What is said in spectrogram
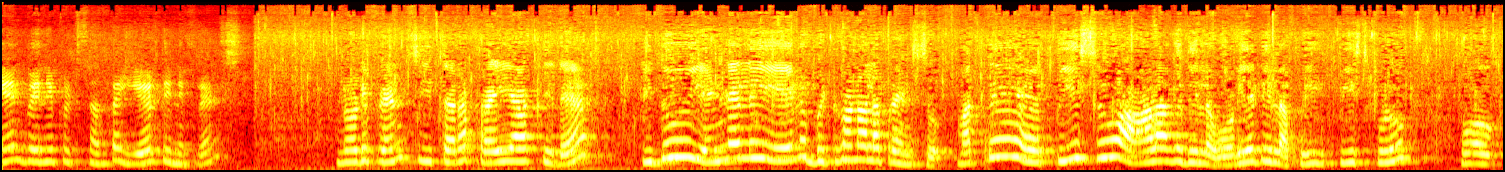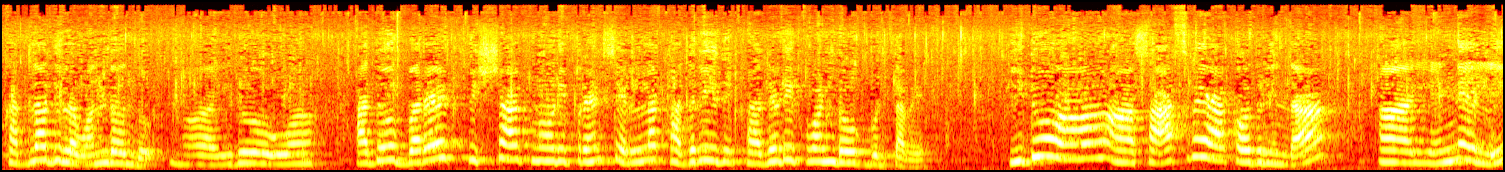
ಏನು ಬೆನಿಫಿಟ್ಸ್ ಅಂತ ಹೇಳ್ತೀನಿ ಫ್ರೆಂಡ್ಸ್ ನೋಡಿ ಫ್ರೆಂಡ್ಸ್ ಈ ಥರ ಫ್ರೈ ಆಗ್ತಿದೆ. ಇದು ಎಣ್ಣೆಲಿ ಏನು ಬಿಟ್ಕೊಳಲ್ಲ ಫ್ರೆಂಡ್ಸು ಮತ್ತು ಪೀಸು ಹಾಳಾಗೋದಿಲ್ಲ, ಒಡೆಯೋದಿಲ್ಲ. ಪೀ ಪೀಸ್ಗಳು ಕದಲೋದಿಲ್ಲ ಒಂದೊಂದು. ಇದು ಅದು ಬರೇ ಫಿಶ್ ಹಾಕಿ ನೋಡಿ ಫ್ರೆಂಡ್ಸ್ ಎಲ್ಲ ಕದರಿ, ಕದಡಿಕೊಂಡು ಹೋಗ್ಬಿಡ್ತವೆ. ಇದು ಸಾಸಿವೆ ಹಾಕೋದ್ರಿಂದ ಎಣ್ಣೆಯಲ್ಲಿ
